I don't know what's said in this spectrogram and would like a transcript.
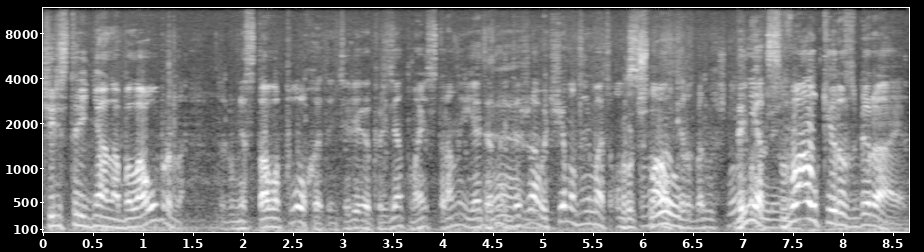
через три дня она была убрана, мне стало плохо. Это интерес- президент моей страны, ядерной Да. державы. Чем он занимается? Он Ручное свалки разбирает. Да нет, свалки разбирает.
